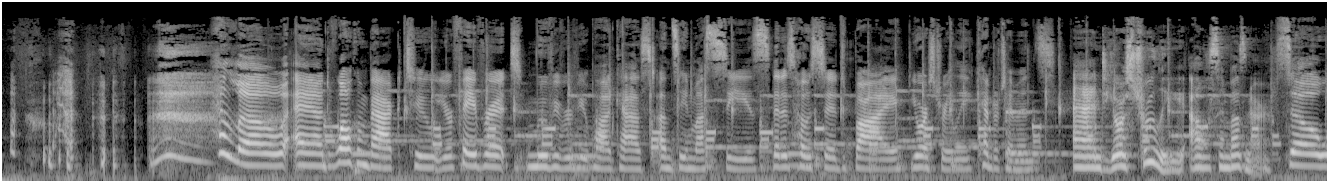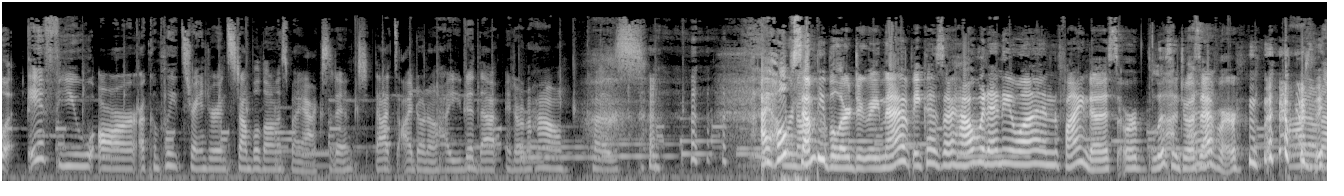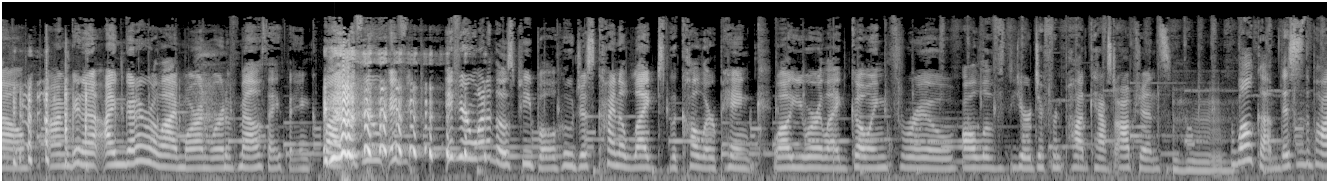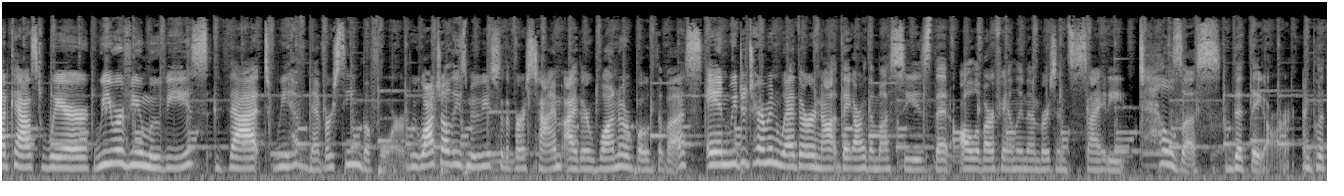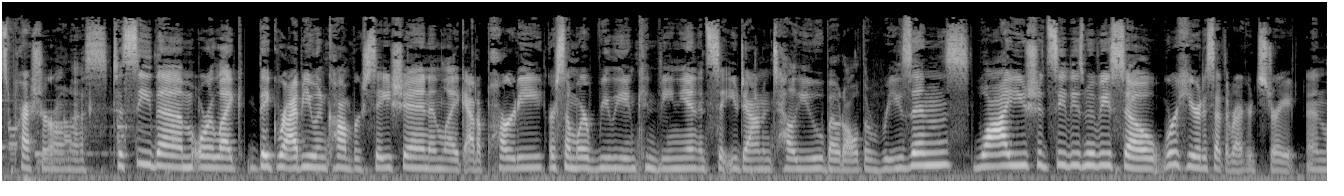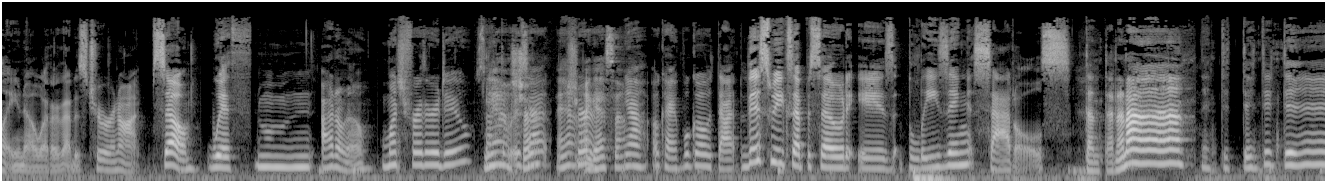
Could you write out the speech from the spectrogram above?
Hello, and welcome back to your favorite movie review podcast, Unseen Must Sees, that is hosted by yours truly, Kendra Timmins. And yours truly, Allison Busner. So, if you are a complete stranger and stumbled on us by accident, that's I don't know how you did that. I don't know how, because. I hope not, some people are doing that because how would anyone find us or listen to us I, ever? I don't know. I'm gonna I'm gonna rely more on word of mouth. I think. But if you're, if, if you're one of those people who just kind of liked the color pink while you were like going through all of your different podcast options, mm-hmm. welcome. This is the podcast where we review movies that we have never seen before. We watch all these movies for the first time, either one or both of us, and we determine whether or not they are the must sees that all of our family members in society tells us that they are and puts pressure on us to see them or like they grab you in conversation and like at a party or somewhere really inconvenient and sit you down and tell you about all the reasons why you should see these movies. So we're here to set the record straight and let you know whether that is true or not. So with mm, I don't know much further ado. yeah, the, sure. That, yeah, sure. I guess so. Yeah. Okay, we'll go with that. This week's episode is Blazing Saddles. Dun, dun, dun,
